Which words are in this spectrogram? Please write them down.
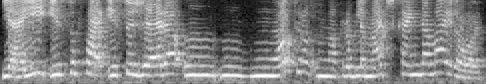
e aí isso, isso gera um, um, um outro, uma problemática ainda maior,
